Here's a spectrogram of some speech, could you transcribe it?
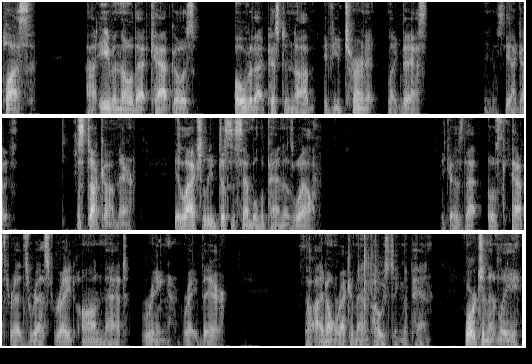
Plus, uh, even though that cap goes over that piston knob, if you turn it like this, you'll see I got it stuck on there. It'll actually disassemble the pen as well because that those cap threads rest right on that ring right there. So I don't recommend posting the pen. Fortunately,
